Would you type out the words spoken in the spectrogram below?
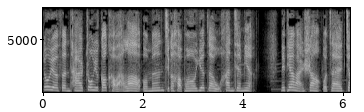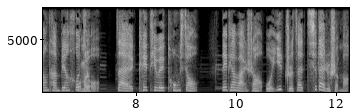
六月份他终于高考完了，我们几个好朋友约在武汉见面。那天晚上我在江滩边喝酒，在 KTV 通宵。那天晚上我一直在期待着什么，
